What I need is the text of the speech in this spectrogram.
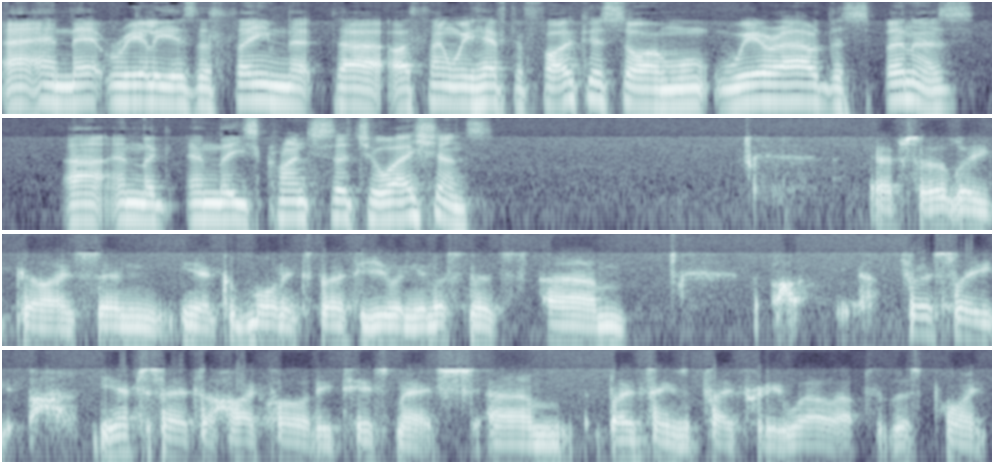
Uh, and that really is the theme that I think we have to focus on. Where are the spinners in the in these crunch situations? Absolutely, guys, and yeah, good morning to both of you and your listeners. Um, firstly, you have to say it's a high quality test match. Um, both teams have played pretty well up to this point.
